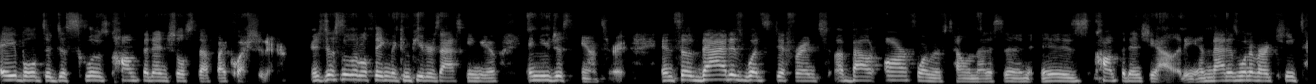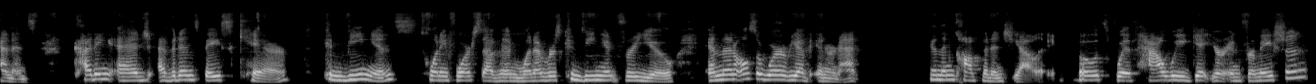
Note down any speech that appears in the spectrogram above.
able to disclose confidential stuff by questionnaire. It's just a little thing the computer's asking you, and you just answer it. And so that is what's different about our form of telemedicine is confidentiality. And that is one of our key tenets. Cutting edge evidence-based care convenience 24 7 whenever it's convenient for you and then also wherever you have internet and then confidentiality, both with how we get your information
